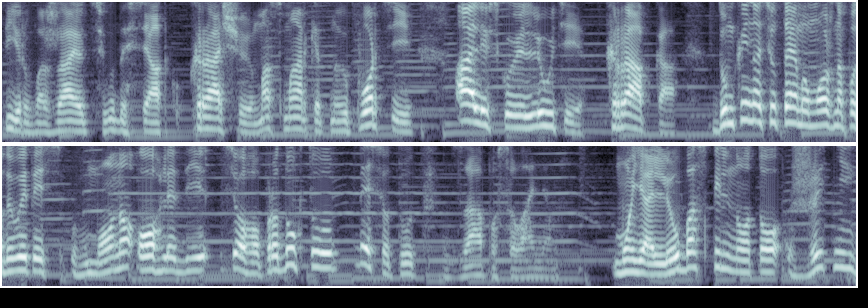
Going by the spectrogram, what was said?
пір вважаю цю десятку кращою мас-маркетною порції алівської люті. Крапка. Думки на цю тему можна подивитись в моноогляді цього продукту десь отут за посиланням. Моя люба спільното житніх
